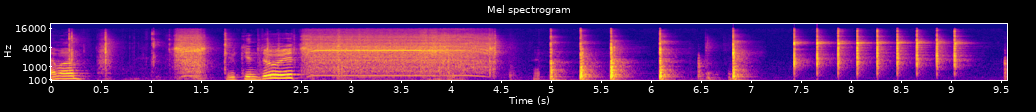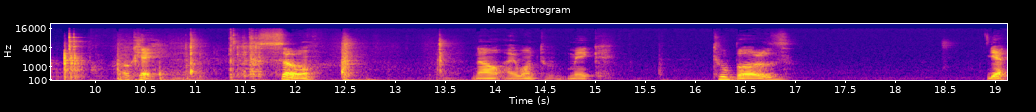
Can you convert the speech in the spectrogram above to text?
Come on. You can do it. Okay, so now I want to make two balls. Yeah,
